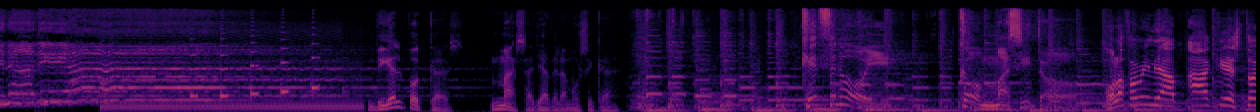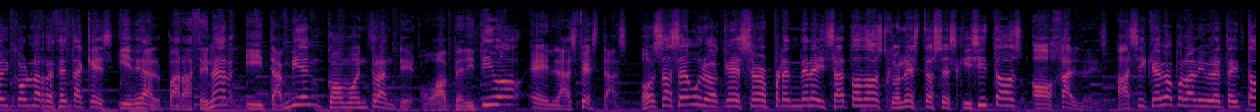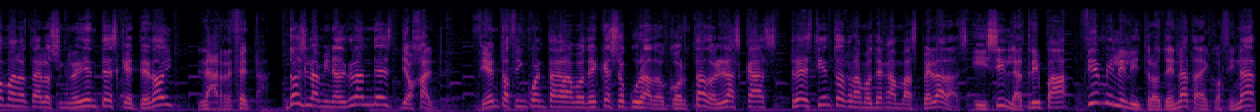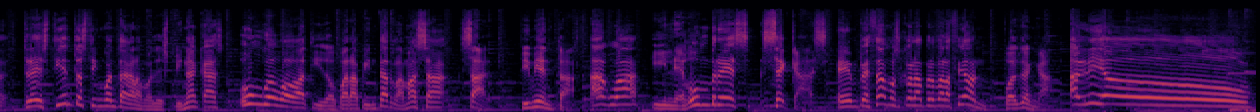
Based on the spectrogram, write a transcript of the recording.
Cadena Dial. Día el podcast, más allá de la música. ¿Qué cenó hoy? Con Masito. Hola familia, aquí estoy con una receta que es ideal para cenar y también como entrante o aperitivo en las fiestas. Os aseguro que sorprenderéis a todos con estos exquisitos hojaldres. Así que veo por la libreta y toma nota de los ingredientes que te doy la receta. Dos láminas grandes de hojaldre. 150 gramos de queso curado cortado en lascas, 300 gramos de gambas peladas y sin la tripa, 100 mililitros de nata de cocinar, 350 gramos de espinacas, un huevo batido para pintar la masa, sal, pimienta, agua y legumbres secas. ¿Empezamos con la preparación? Pues venga, ¡al lío!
